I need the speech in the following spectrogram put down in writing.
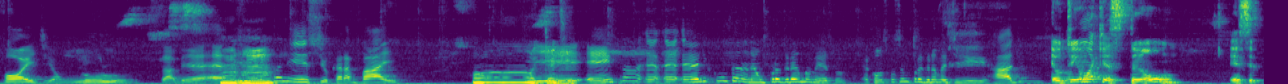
void, é um nulo, sabe? É, é uhum. entra nisso, o cara vai. Ah, e entendi. entra, é, é, é, ele contando, é um programa mesmo. É como se fosse um programa de rádio. Eu tenho uma questão esse,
